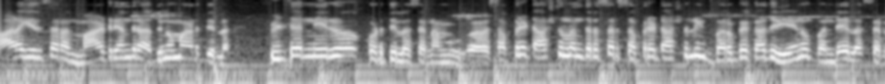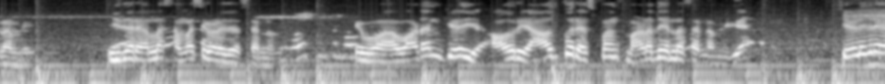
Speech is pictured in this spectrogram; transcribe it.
ಹಾಳಾಗಿದೆ ಸರ್ ಅದು ಮಾಡ್ರಿ ಅಂದ್ರೆ ಅದನ್ನು ಮಾಡ್ತಿಲ್ಲ. ಫಿಲ್ಟರ್ ನೀರು ಕೊಡ್ತಿಲ್ಲ ಸರ್ ನಮ್ಗೆ. ಸಪ್ರೇಟ್ ಹಾಸ್ಟೆಲ್ ಅಂತಾರೆ ಸರ್ ಸಪ್ರೇಟ್ ಹಾಸ್ಟೆಲಿಗೆ ಬರಬೇಕಾದ್ರೆ ಏನೂ ಬಂದೇ ಇಲ್ಲ ಸರ್ ನಮಗೆ. ಈ ಥರ ಎಲ್ಲ ಸಮಸ್ಯೆಗಳಿದೆ ಸರ್ ನಮಗೆ. ವಾರ್ಡನ್ ಕೇಳಿ, ಅವ್ರು ಯಾವ್ದಕ್ಕೂ ರೆಸ್ಪಾನ್ಸ್ ಮಾಡೋದೇ ಇಲ್ಲ ಸರ್ ನಮಗೆ. ಕೇಳಿದ್ರೆ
